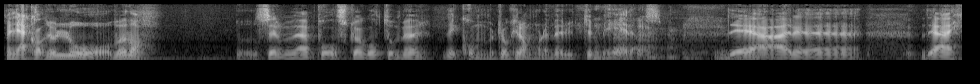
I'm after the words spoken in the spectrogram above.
Men jeg kan jo love, da, selv om jeg er påske og har godt humør, det kommer til å krangle med Ruter mer. Altså. Det er det er jeg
